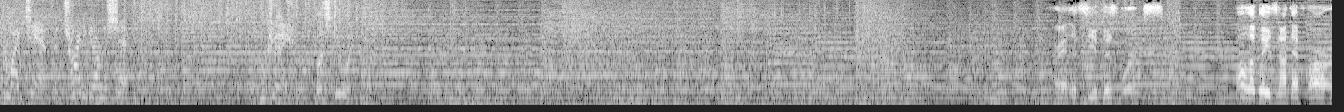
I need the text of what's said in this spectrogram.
For my chance and try to get on the ship. Okay, let's do it. Alright, let's see if this works. Oh, luckily it's not that far.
